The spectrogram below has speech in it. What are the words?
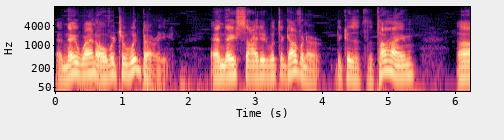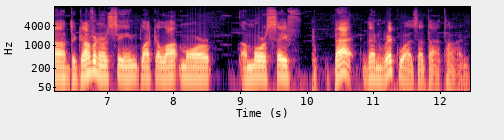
And they went over to Woodbury and they sided with the governor because at the time, uh, the governor seemed like a lot more, a more safe bet than Rick was at that time.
